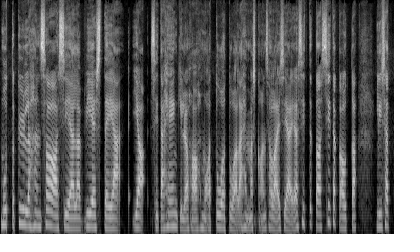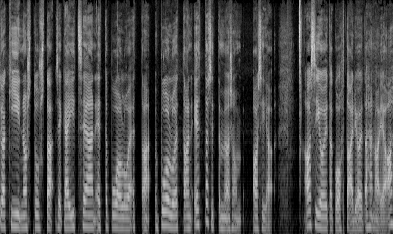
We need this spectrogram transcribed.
mutta kyllä hän saa siellä viestejä ja sitä henkilöhahmoa tuotua lähemmäs kansalaisia ja sitten taas sitä kautta lisättyä kiinnostusta sekä itseään että puoluetta, puoluettaan että sitten myös on asia, asioita kohtaan, joita hän ajaa.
